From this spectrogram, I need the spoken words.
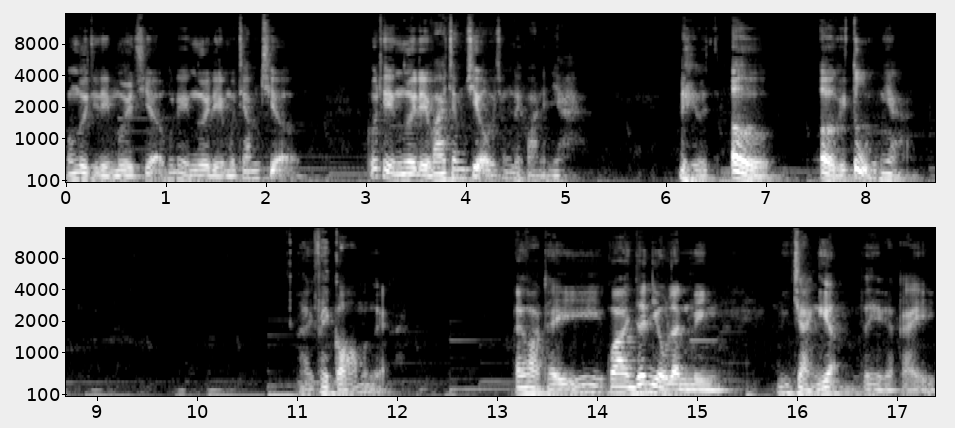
có người thì để 10 triệu có thể người để 100 triệu có thể người để vài trăm triệu trong tài khoản ở nhà. Để ở ở cái tủ trong nhà. Đấy, phải có mọi người ạ. Đấy, hoặc thấy qua rất nhiều lần mình mình trải nghiệm về cái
